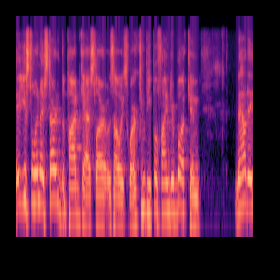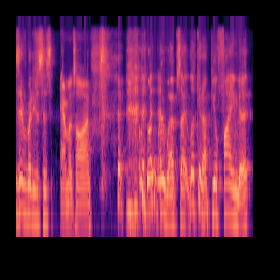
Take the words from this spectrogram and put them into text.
It used to, when I started the podcast, Laura, it was always, where can people find your book? And nowadays, everybody just says Amazon. go to my website, look it up, you'll find it.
